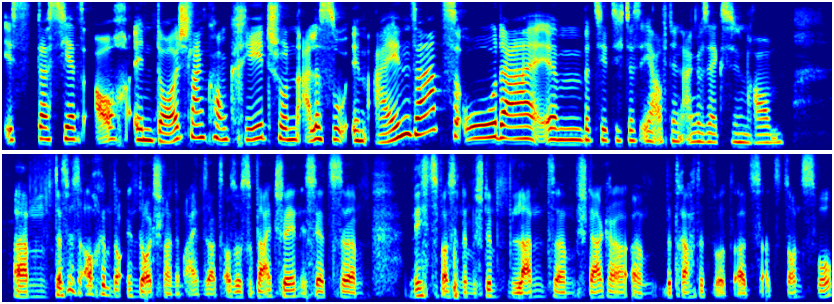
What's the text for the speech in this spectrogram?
Ist das jetzt auch in Deutschland konkret schon alles so im Einsatz oder ähm, bezieht sich das eher auf den angelsächsischen Raum? Ähm, das ist auch in, Deutschland im Einsatz. Also Supply Chain ist jetzt ähm, nichts, was in einem bestimmten Land ähm, stärker ähm, betrachtet wird als, als sonst wo.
